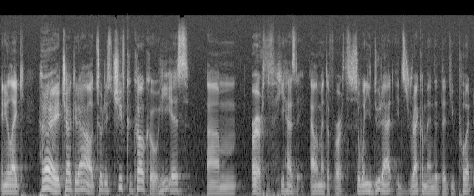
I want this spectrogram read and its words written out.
And you're like, hey, check it out. So this Chief Kokoko, he is um, earth. He has the element of earth. So when you do that, it's recommended that you put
